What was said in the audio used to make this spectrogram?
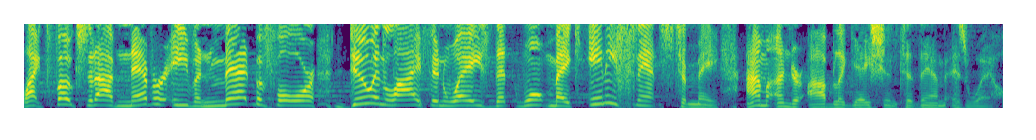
like folks that I've never even met before, doing life in ways that won't make any sense to me. I'm under obligation to them as well.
